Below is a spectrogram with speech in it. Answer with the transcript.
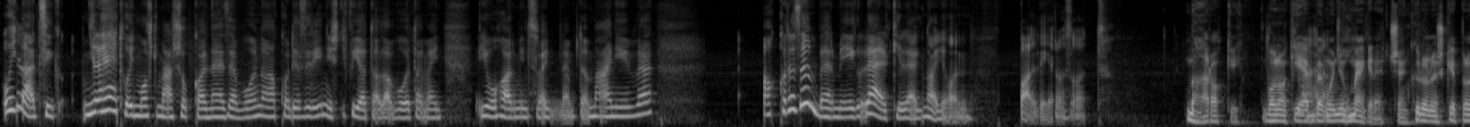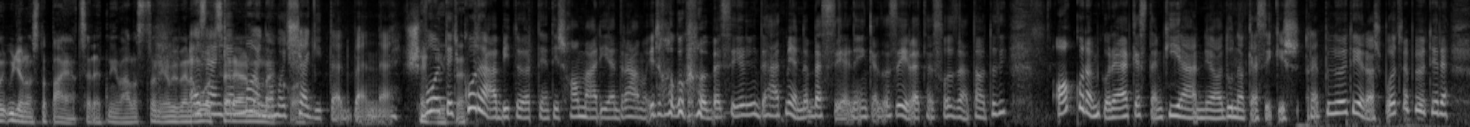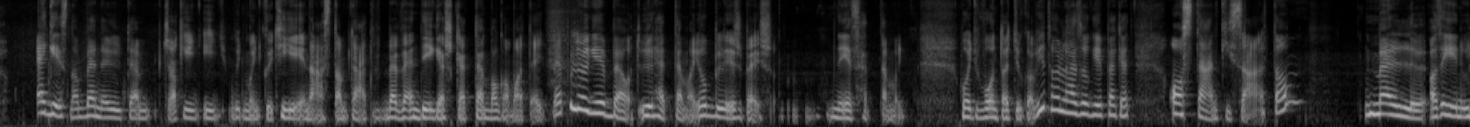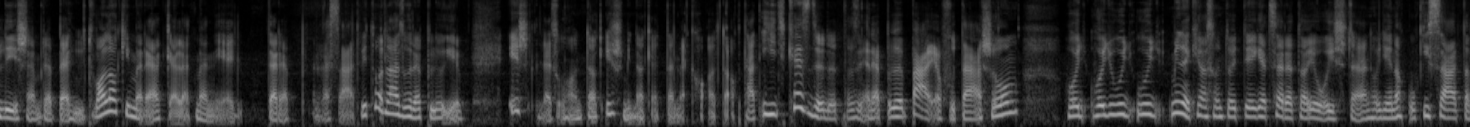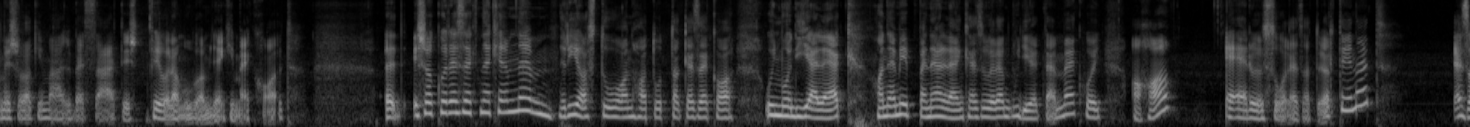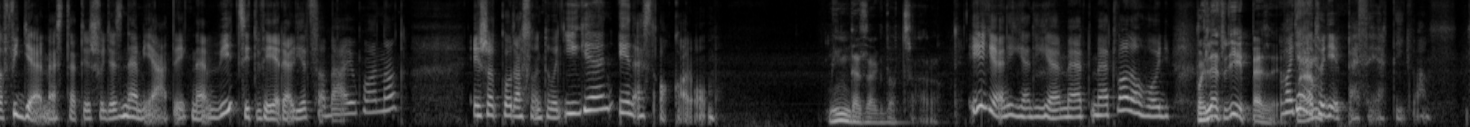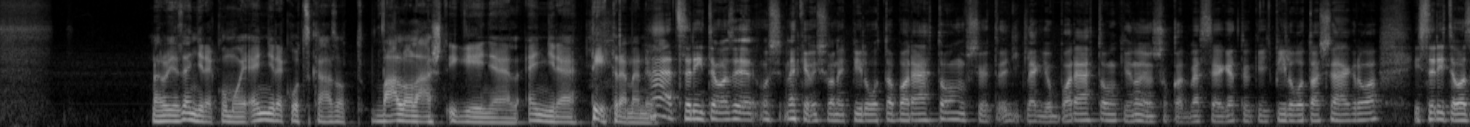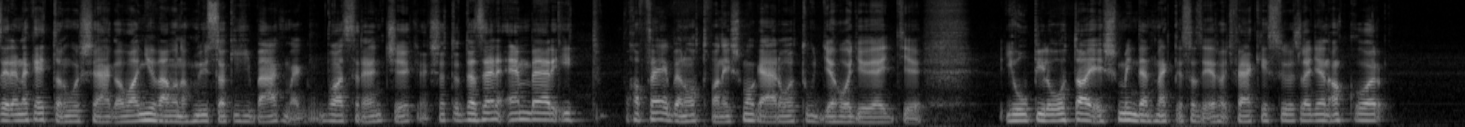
Úgy látszik, lehet, hogy most már sokkal nehezebb volna, akkor ezért én is fiatalabb voltam egy jó 30 vagy nem tudom hány évvel, akkor az ember még lelkileg nagyon pallérozott. Már aki. Van, aki Már ebben aki. mondjuk megrecsen. Különösképpen, hogy ugyanazt a pályát szeretné választani, amiben Ez a volt engem majdnem, meghal. hogy segített benne. Segített. Volt egy korábbi történt is, ha már ilyen drámai dolgokról beszélünk, de hát miért ne beszélnénk, ez az élethez hozzátartozik. Akkor, amikor elkezdtem kijárni a Dunakeszi kis repülőtérre, a sportrepülőtérre, egész nap benne ültem, csak így, így úgy mondjuk, hogy hiénáztam, tehát bevendégeskedtem magamat egy repülőgépbe, ott ülhettem a jobb ülésbe, és nézhettem, hogy hogy vontatjuk a vitorlázógépeket, aztán kiszálltam, mellő az én ülésemre beült valaki, mert el kellett menni egy terep leszállt vitorlázó repülőgép, és lezuhantak, és mind a ketten meghaltak. Tehát így kezdődött az én repülő pályafutásom, hogy, hogy úgy, úgy mindenki azt mondta, hogy téged szeret a jó Isten, hogy én akkor kiszálltam, és valaki más beszállt, és fél óra múlva mindenki meghalt. És akkor ezek nekem nem riasztóan hatottak ezek a úgymond jelek, hanem éppen ellenkezőleg úgy éltem meg, hogy aha, erről szól ez a történet, ez a figyelmeztetés, hogy ez nem játék, nem vicc, itt vérel írt szabályok vannak, és akkor azt mondtam, hogy igen, én ezt akarom. Mindezek dacára. Igen, igen, igen, mert, mert valahogy... Vagy lehet, hogy épp ezért. Vagy nem? lehet, hogy épp ezért, így van. Mert hogy ez ennyire komoly, ennyire kockázott vállalást igényel, ennyire tétre menő. Hát szerintem azért most nekem is van egy pilóta barátom, sőt egyik legjobb barátom, aki nagyon sokat beszélgetünk így pilótaságról, és szerintem azért ennek egy tanulsága van. Nyilván vannak műszaki hibák, meg van szerencsék, meg stb. De az ember itt, ha fejben ott van, és magáról tudja, hogy ő egy jó pilóta, és mindent megtesz azért, hogy felkészült legyen, akkor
